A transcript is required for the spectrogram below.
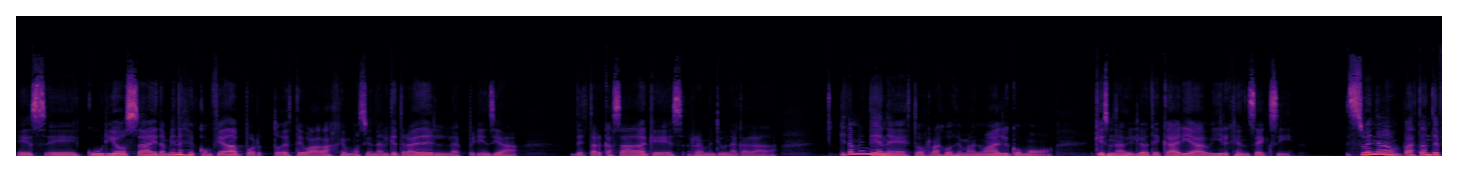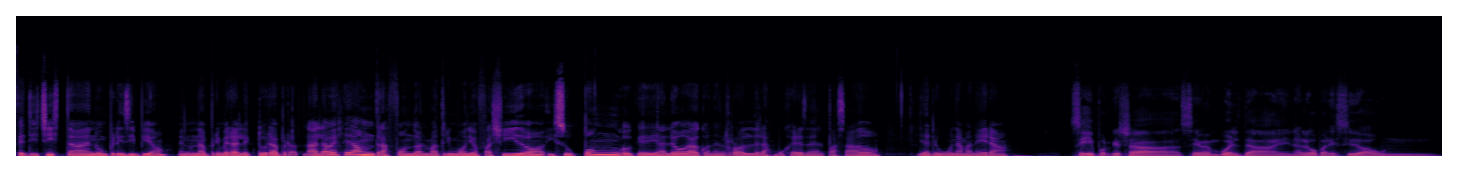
es eh, curiosa y también es desconfiada por todo este bagaje emocional que trae de la experiencia de estar casada, que es realmente una cagada. Y también tiene estos rasgos de manual como que es una bibliotecaria virgen sexy. Suena bastante fetichista en un principio, en una primera lectura, pero a la vez le da un trasfondo al matrimonio fallido y supongo que dialoga con el rol de las mujeres en el pasado, de alguna manera. Sí, porque ella se ve envuelta en algo parecido a un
